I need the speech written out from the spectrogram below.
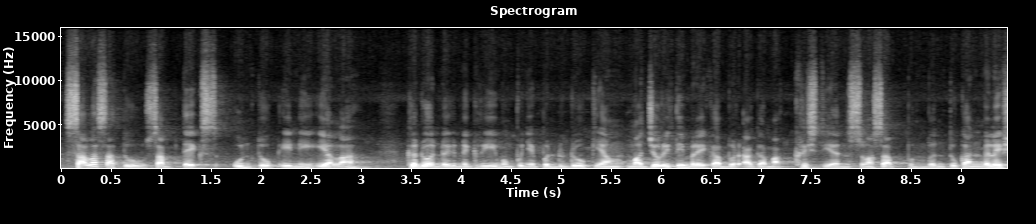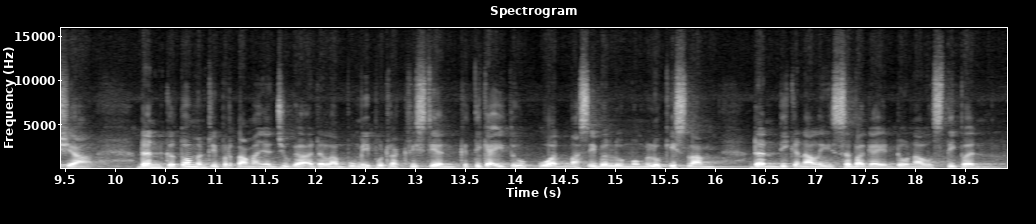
Salah satu subteks untuk ini ialah kedua negeri mempunyai penduduk yang majoriti mereka beragama Kristian semasa pembentukan Malaysia dan ketua menteri pertamanya juga adalah bumi putra Kristian. Ketika itu Wan masih belum memeluk Islam dan dikenali sebagai Donald Stephen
